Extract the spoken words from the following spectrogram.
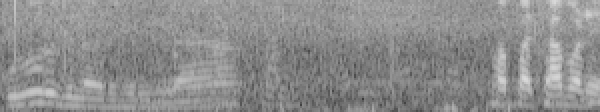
குளிருக்கு நடுக்கிறீங்களா பாப்பா சாப்பாடு.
